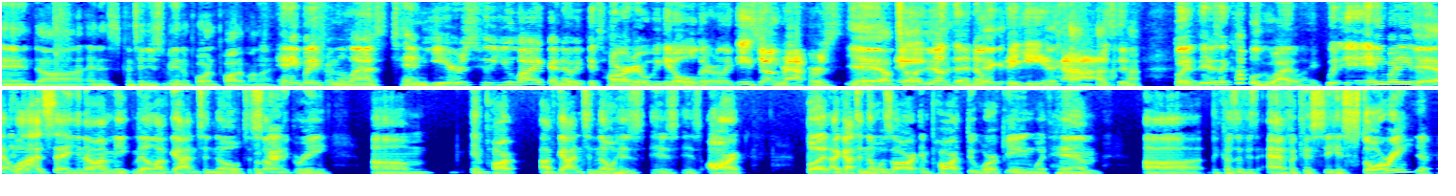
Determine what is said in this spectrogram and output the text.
and uh, and it continues to be an important part of my life. Anybody from the last 10 years who you like? I know it gets harder when we get older. Like these young rappers, Yeah, I'm telling you, nothing, no They- Biggie and Nas. And, but there's a couple who I like. Would anybody? Yeah, well, I'd say you know, I'm Meek Mill. I've gotten to know to some degree. Um, in part, I've gotten to know his his his art, but I got to know his art in part through working with him uh, because of his advocacy, his story. Yep.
